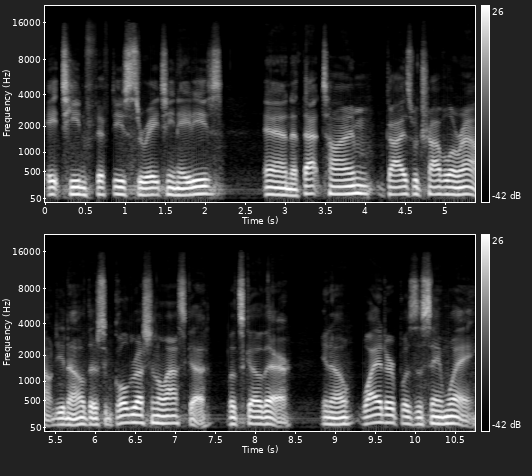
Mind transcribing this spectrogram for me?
1850s through 1880s. And at that time, guys would travel around. You know, there's a gold rush in Alaska. Let's go there. You know, Wyatt Earp was the same way.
